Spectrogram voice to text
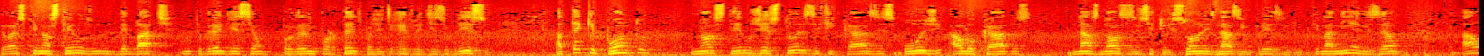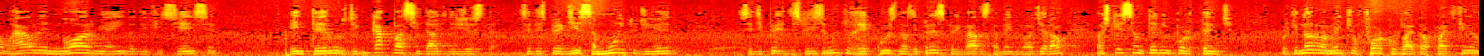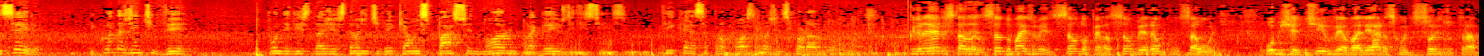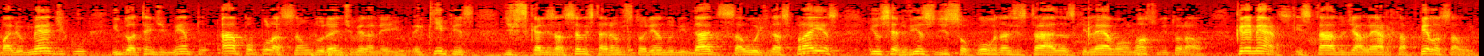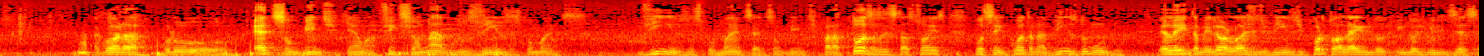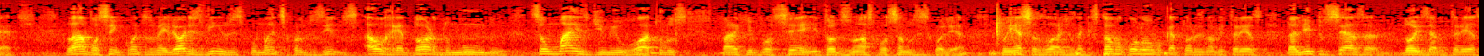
eu acho que nós temos um debate muito grande, esse é um programa importante para a gente refletir sobre isso. Até que ponto nós temos gestores eficazes hoje alocados nas nossas instituições, nas empresas, enfim, porque na minha visão há um ralo enorme ainda de eficiência em termos de capacidade de gestão. Se desperdiça muito dinheiro se desperdiça muito recurso nas empresas privadas também, de modo geral. Acho que esse é um tema importante, porque normalmente o foco vai para a parte financeira. E quando a gente vê, do ponto de vista da gestão, a gente vê que há um espaço enorme para ganhos de eficiência. Fica essa proposta para a gente explorar um pouco mais. O Crinelli está lançando mais uma edição da Operação Verão com Saúde. O objetivo é avaliar as condições do trabalho médico e do atendimento à população durante o veraneio. Equipes de fiscalização estarão vistoriando unidades de saúde das praias e os serviços de socorro das estradas que levam ao nosso litoral. Cremers, estado de alerta pela saúde. Agora para o Edson Bint, que é um aficionado dos vinhos espumantes. Vinhos espumantes, Edson Bint. Para todas as estações, você encontra na Vinhos do Mundo eleita a melhor loja de vinhos de Porto Alegre em 2017. Lá você encontra os melhores vinhos espumantes produzidos ao redor do mundo. São mais de mil rótulos para que você e todos nós possamos escolher. Conheça as lojas da Cristóvão Colombo 1493, da Lípio César 203,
